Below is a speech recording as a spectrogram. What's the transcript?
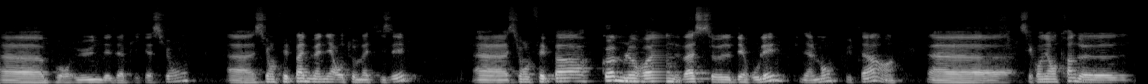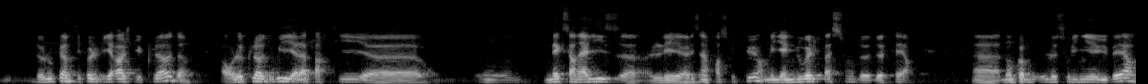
euh, pour une des applications, euh, si on ne le fait pas de manière automatisée, si on ne le fait pas comme le run va se dérouler finalement plus tard, c'est qu'on est en train de, louper un petit peu le virage du cloud. Alors le cloud, oui, il y a la partie, on externalise les, infrastructures, mais il y a une nouvelle façon de, faire. donc comme le soulignait Hubert,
